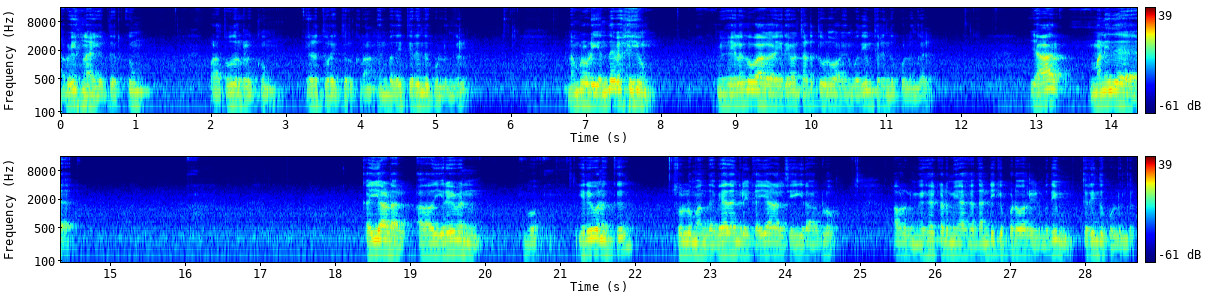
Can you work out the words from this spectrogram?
அபயல் நாயகத்திற்கும் பல தூதர்களுக்கும் எடுத்துரைத்திருக்கிறான் என்பதை தெரிந்து கொள்ளுங்கள். நம்மளுடைய எந்த வேலையும் மிக இலகுவாக இறைவன் தடுத்து விடுவான் என்பதையும் தெரிந்து கொள்ளுங்கள். யார் மனித கையாடல் அதாவது இறைவன் இறைவனுக்கு சொல்லும் அந்த வேதங்களில் கையாடல் செய்கிறார்களோ அவர்கள் மிக கடுமையாக தண்டிக்கப்படுவார்கள் என்பதையும் தெரிந்து கொள்ளுங்கள்.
